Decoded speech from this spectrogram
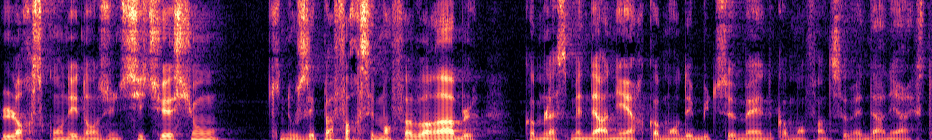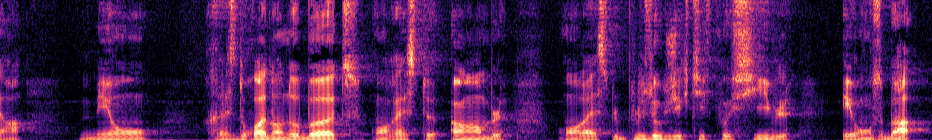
lorsqu'on est dans une situation qui nous est pas forcément favorable, comme la semaine dernière, comme en début de semaine, comme en fin de semaine dernière, etc. Mais on reste droit dans nos bottes, on reste humble, on reste le plus objectif possible et on se bat.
